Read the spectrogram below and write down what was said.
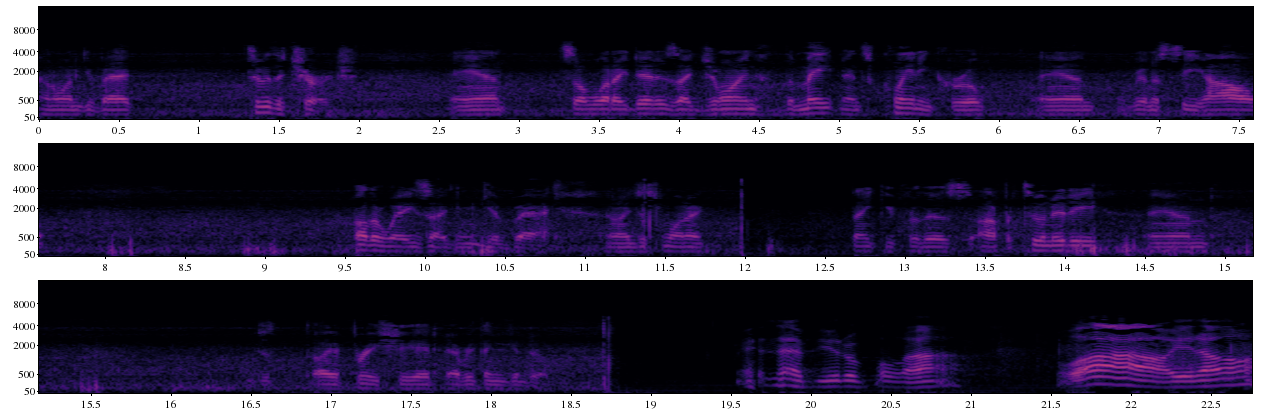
and I want to give back to the church, and so what I did is I joined the maintenance cleaning crew, and we're going to see how other ways I can give back. And I just want to thank you for this opportunity, and just I appreciate everything you can do. Isn't that beautiful, huh? Wow, you know,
